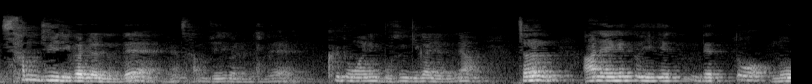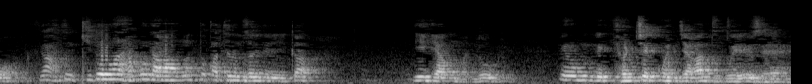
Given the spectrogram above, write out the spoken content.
3주일이 걸렸는데, 3주일이 걸렸는데, 그동안이 무슨 기간이었느냐. 저는 아내에게 또 얘기했는데 또, 너. 그러니까 하여튼 기도만 하고 나오면 똑같은 음성이 들리니까 얘기하면 뭐, 너. 여러분 들 결재권자가 누구예요, 요새?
